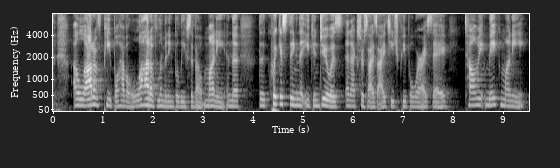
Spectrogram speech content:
a lot of people have a lot of limiting beliefs about money and the the quickest thing that you can do is an exercise i teach people where i say tell me make money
